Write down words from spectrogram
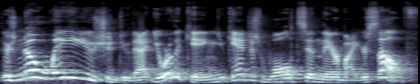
There's no way you should do that. You're the king. You can't just waltz in there by yourself.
